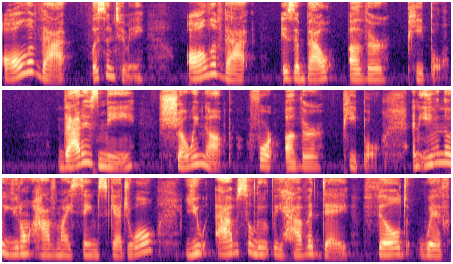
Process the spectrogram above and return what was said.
all of that, listen to me, all of that is about other people. That is me showing up for other people. And even though you don't have my same schedule, you absolutely have a day filled with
